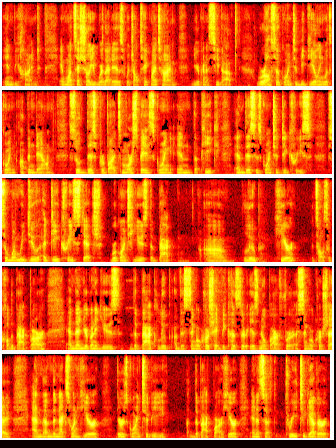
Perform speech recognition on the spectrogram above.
in behind. And once I show you where that is, which I'll take my time, you're gonna see that. We're also going to be dealing with going up and down. So this provides more space going in the peak, and this is going to decrease. So when we do a decrease stitch, we're going to use the back uh, loop here. It's also called a back bar. And then you're gonna use the back loop of the single crochet because there is no bar for a single crochet. And then the next one here, there's going to be the back bar here, and it's a three together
